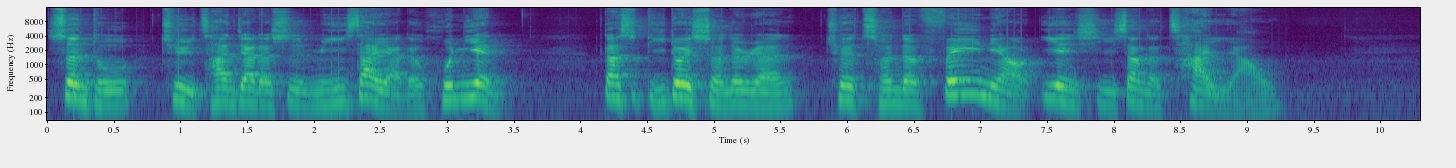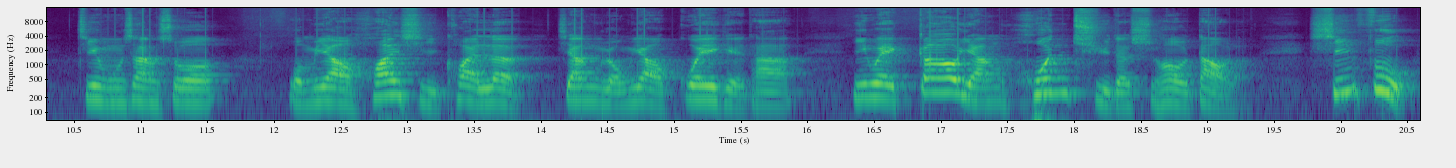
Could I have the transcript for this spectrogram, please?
圣徒去参加的是弥赛亚的婚宴，但是敌对神的人却成了飞鸟宴席上的菜肴。经文上说：“我们要欢喜快乐，将荣耀归给他。”因为羔羊婚娶的时候到了，新妇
